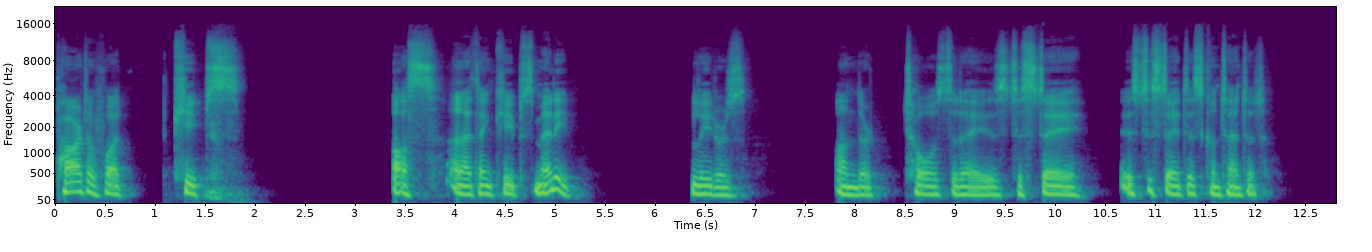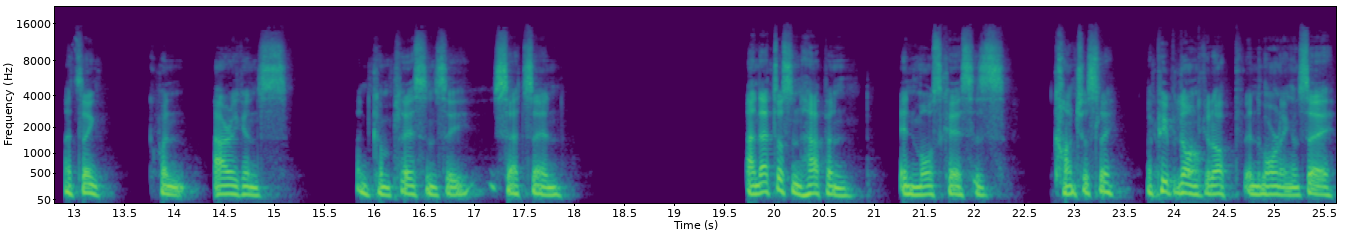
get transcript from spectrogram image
part of what keeps us, and I think keeps many leaders on their toes today, is to stay is to stay discontented. I think when arrogance and complacency sets in. And that doesn't happen in most cases consciously. Like people don't get up in the morning and say,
